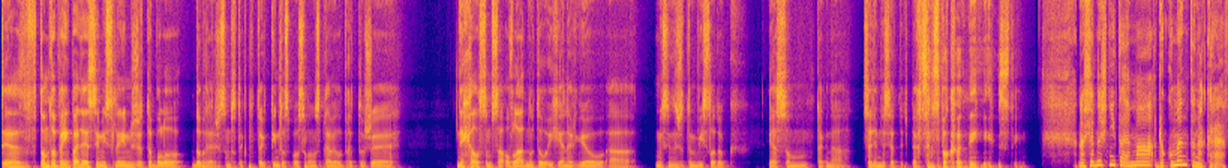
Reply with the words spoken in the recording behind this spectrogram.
ja v tomto prípade si myslím, že to bolo dobré, že som to tak, tak, týmto spôsobom spravil, pretože nechal som sa ovládnuť tou ich energiou a myslím si, že ten výsledok, ja som tak na 75% spokojný s tým. Naše dnešní téma dokument na krev.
